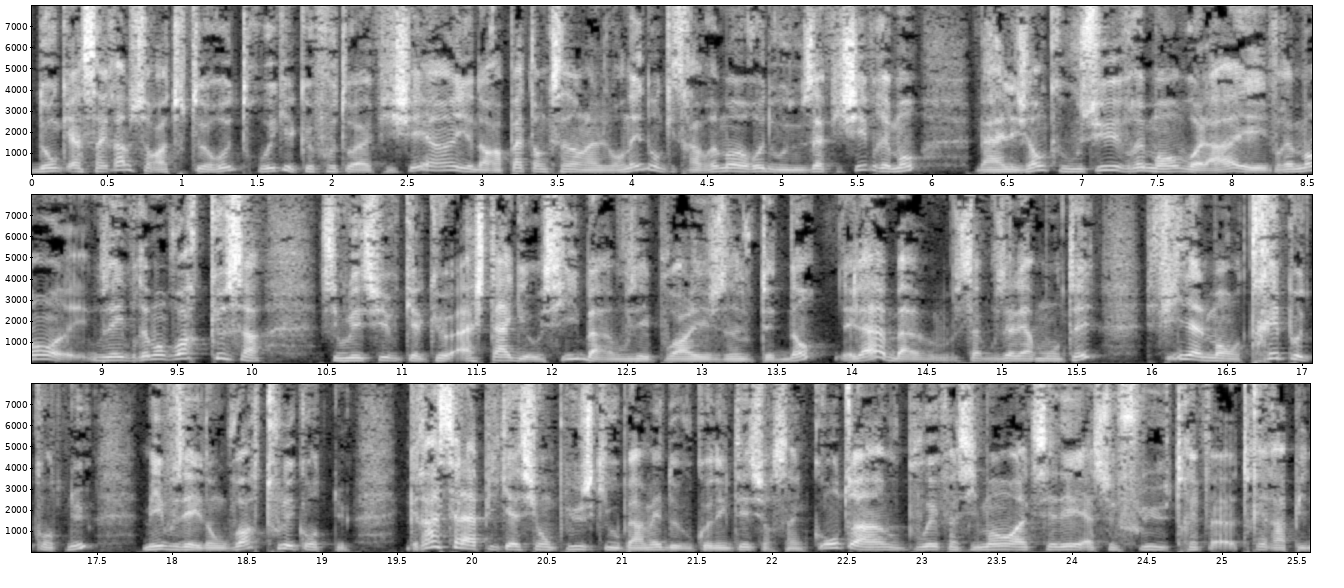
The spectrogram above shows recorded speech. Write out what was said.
Donc Instagram sera tout heureux de trouver quelques photos à afficher. Hein. Il n'y en aura pas tant que ça dans la journée, donc il sera vraiment heureux de vous afficher vraiment bah, les gens que vous suivez vraiment, voilà, et vraiment, vous allez vraiment voir que ça. Si vous voulez suivre quelques hashtags aussi, bah, vous allez pouvoir les ajouter dedans, et là, bah, ça vous allez remonter finalement très peu de contenu, mais vous allez donc voir tous les contenus. Grâce à l'application Plus qui vous permet de vous connecter sur 5 comptes, hein, vous pouvez facilement accéder à ce flux très très rapidement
